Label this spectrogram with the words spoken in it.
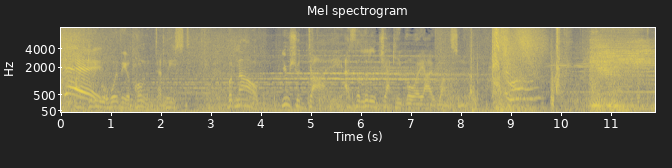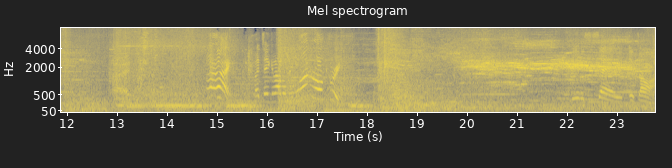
Okay. You a worthy opponent, at least. But now, you should die as the little Jackie boy I once knew. Alright! Am I taking out only one or all three? Needless to say, it's on.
